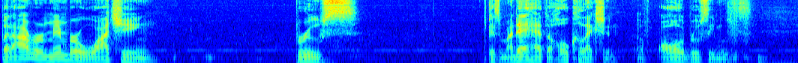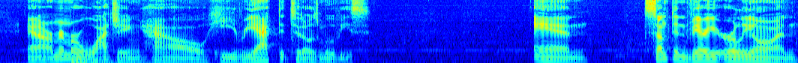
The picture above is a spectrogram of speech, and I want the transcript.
but I remember watching Bruce because my dad had the whole collection of all the Bruce Lee movies. And I remember watching how he reacted to those movies. And something very early on,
